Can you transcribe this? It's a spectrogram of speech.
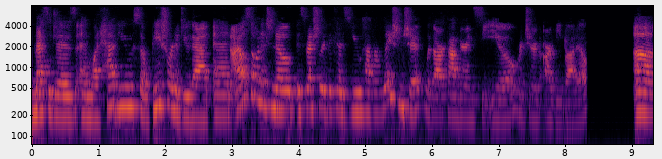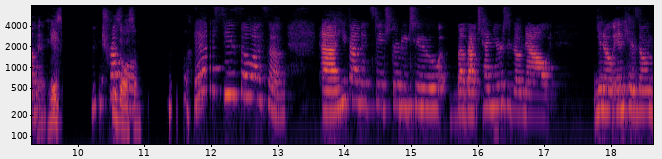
messages and what have you. So be sure to do that. And I also wanted to note, especially because you have a relationship with our founder and CEO, Richard R.B. Botto. Um, yeah, he's, he's awesome. yes, he's so awesome. Uh, he founded Stage 32 about 10 years ago now. You know, in his own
